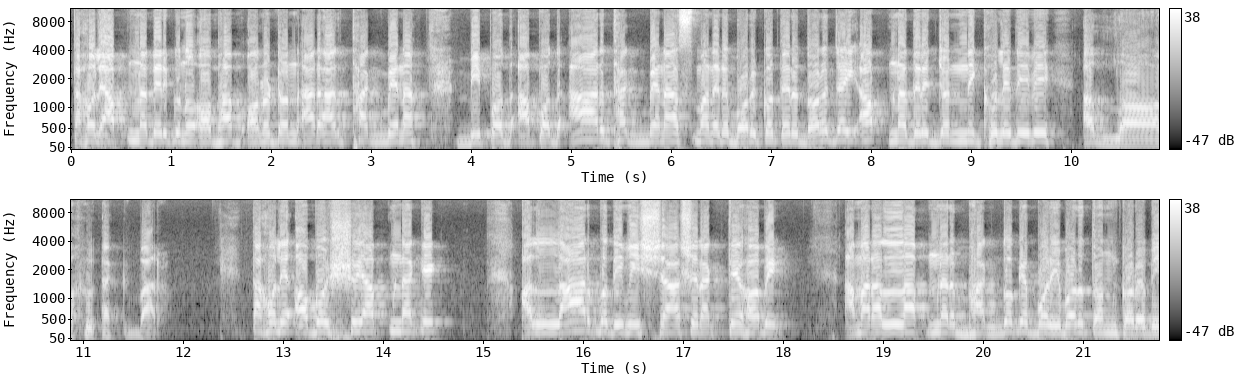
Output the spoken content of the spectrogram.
তাহলে আপনাদের কোনো অভাব, অনটন আর আর থাকবে না, বিপদ, আপদ আর থাকবে না, আসমানের বরকতের দরজাই আপনাদের জন্য খুলে দিবে। আল্লাহু আকবার। তাহলে অবশ্যই আপনাকে আল্লাহর প্রতি বিশ্বাস রাখতে হবে। আমার আল্লাহ আপনার ভাগ্যকে পরিবর্তন করবে।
